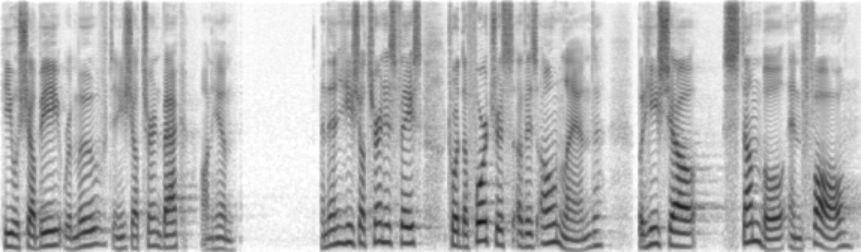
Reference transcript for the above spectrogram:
he shall be removed, and he shall turn back on him. And then he shall turn his face toward the fortress of his own land, but he shall stumble and fall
